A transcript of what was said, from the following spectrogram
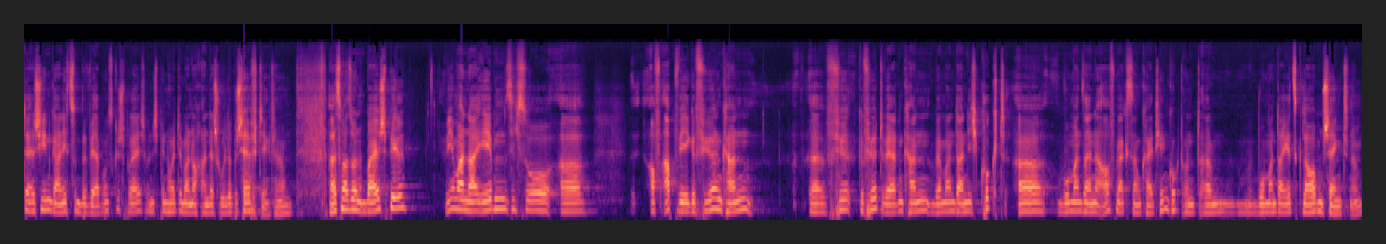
der erschien gar nicht zum Bewerbungsgespräch und ich bin heute immer noch an der Schule beschäftigt. Das war so ein Beispiel, wie man da eben sich so äh, auf Abwege führen kann, äh, für, geführt werden kann, wenn man da nicht guckt, äh, wo man seine Aufmerksamkeit hinguckt und ähm, wo man da jetzt Glauben schenkt. Ne?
